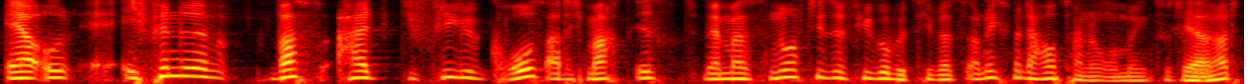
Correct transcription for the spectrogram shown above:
er, und ich finde, was halt die Fliege großartig macht, ist, wenn man es nur auf diese Figur bezieht, was auch nichts mit der Haupthandlung unbedingt zu tun Ja. hat,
